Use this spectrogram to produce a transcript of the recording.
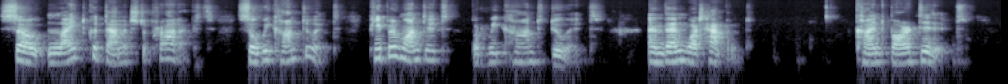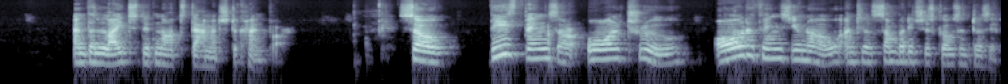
So, light could damage the product. So, we can't do it. People want it, but we can't do it. And then what happened? Kind Bar did it and the light did not damage the kind bar. So these things are all true, all the things you know until somebody just goes and does it.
